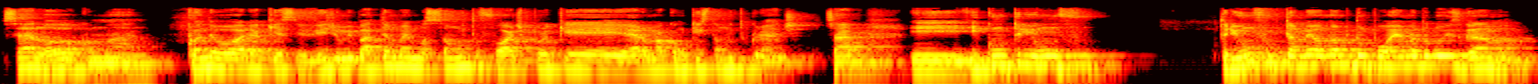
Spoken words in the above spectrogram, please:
Você é louco, mano. Quando eu olho aqui esse vídeo, me bateu uma emoção muito forte, porque era uma conquista muito grande, sabe? E, e com triunfo. Triunfo também é o nome de um poema do Luiz Gama.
